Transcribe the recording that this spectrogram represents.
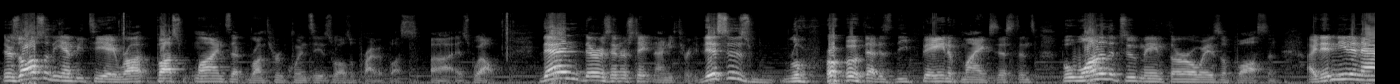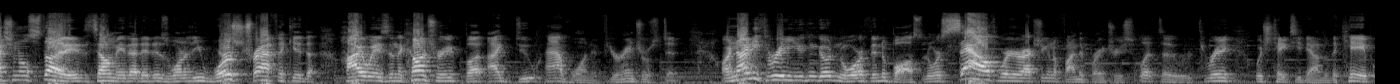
There's also the MBTA bus lines that run through Quincy as well as a private bus uh, as well. Then there's Interstate 93. This is the road that is the bane of my existence, but one of the two main thoroughways of Boston. I didn't need a national study to tell me that it is one of the worst trafficked highways in the country, but I do have one if you're interested. On 93, you can go north into Boston or south where you're actually going to find the Braintree split to Route 3, which takes you down to the Cape,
